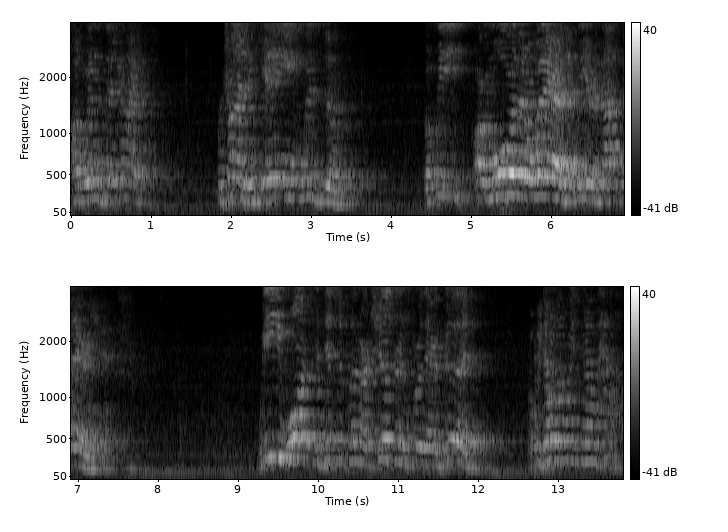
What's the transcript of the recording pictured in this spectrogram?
on Wednesday night. We're trying to gain wisdom. But we are more than aware that we are not there yet. We want to discipline our children for their good, but we don't always know how.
